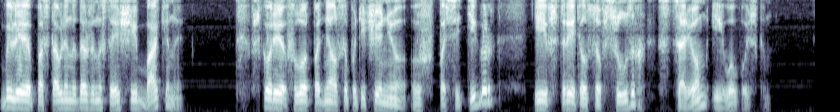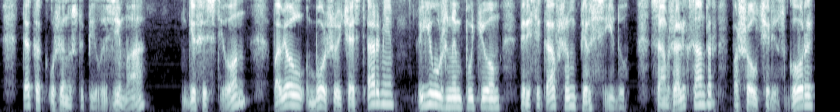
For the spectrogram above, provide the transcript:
были поставлены даже настоящие бакины. Вскоре флот поднялся по течению в Паситигр и встретился в Сузах с царем и его войском. Так как уже наступила зима, Гефестион повел большую часть армии южным путем, пересекавшим Персиду. Сам же Александр пошел через горы,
